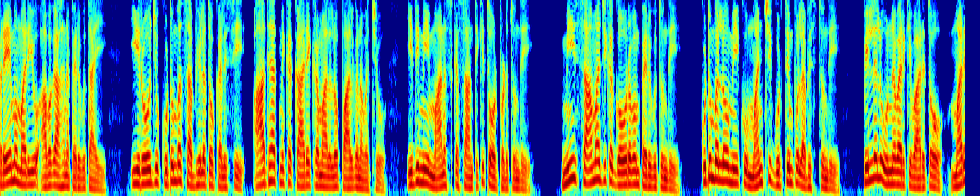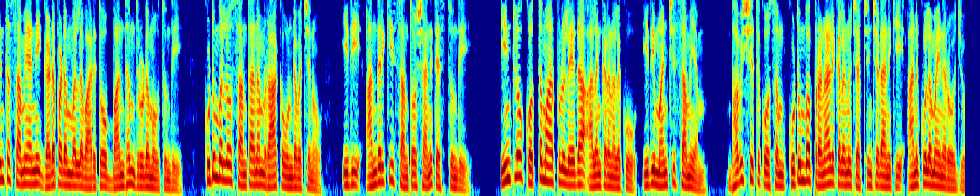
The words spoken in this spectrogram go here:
ప్రేమ మరియు అవగాహన పెరుగుతాయి. ఈ రోజు కుటుంబ సభ్యులతో కలిసి ఆధ్యాత్మిక కార్యక్రమాలలో పాల్గొనవచ్చు. ఇది మీ మానసిక శాంతికి తోడ్పడుతుంది. మీ సామాజిక గౌరవం పెరుగుతుంది. కుటుంబంలో మీకు మంచి గుర్తింపు లభిస్తుంది. పిల్లలు ఉన్నవారికి వారితో మరింత సమయాన్ని గడపడం వల్ల వారితో బంధం దృఢమవుతుంది. కుటుంబంలో సంతానం రాక ఉండవచ్చును. ఇది అందరికీ సంతోషాన్ని తెస్తుంది. ఇంట్లో కొత్త మార్పులు లేదా అలంకరణలకు ఇది మంచి సమయం. భవిష్యత్తు కోసం కుటుంబ ప్రణాళికలను చర్చించడానికి అనుకూలమైన రోజు.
